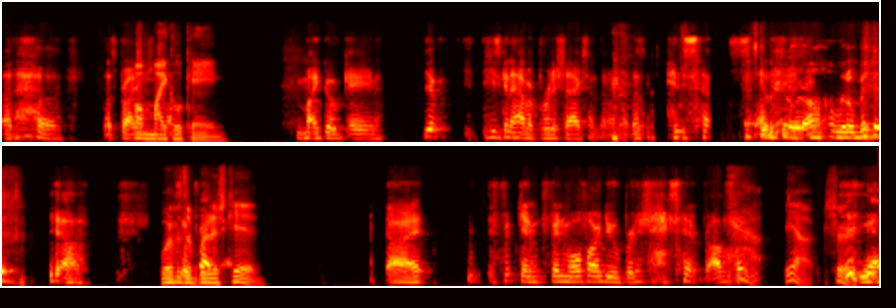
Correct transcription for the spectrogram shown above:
But uh, that's probably Oh, Michael Caine. Michael Caine. Yeah, he's gonna have a British accent though. That doesn't make any sense. It's gonna throw it off a little bit. yeah. What if it's a probably- British kid? All right. F- Can Finn Wolfhard do a British accent? Probably. Yeah, yeah, sure. Yeah,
